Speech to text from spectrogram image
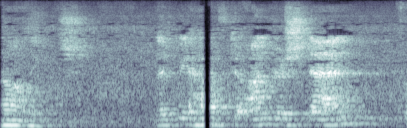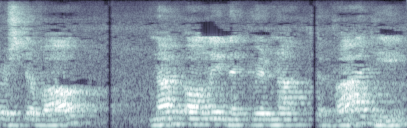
knowledge, that we have to understand, first of all, not only that we're not the body,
